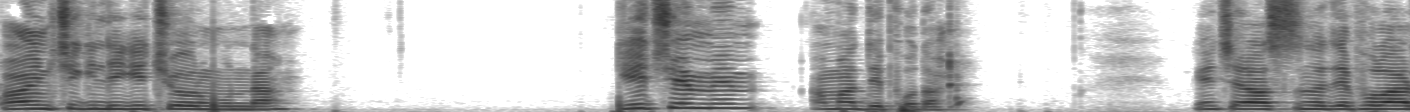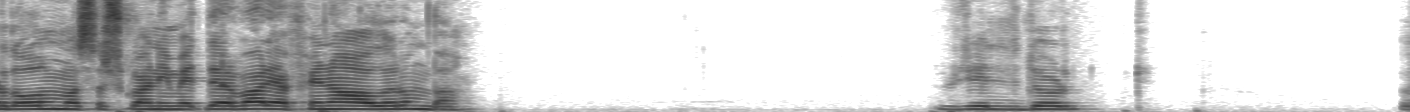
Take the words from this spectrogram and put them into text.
Aynı şekilde geçiyorum bundan. Geçemem ama depoda. Gençler aslında depolarda olmasa şu ganimetler var ya fena alırım da. 154 ee,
